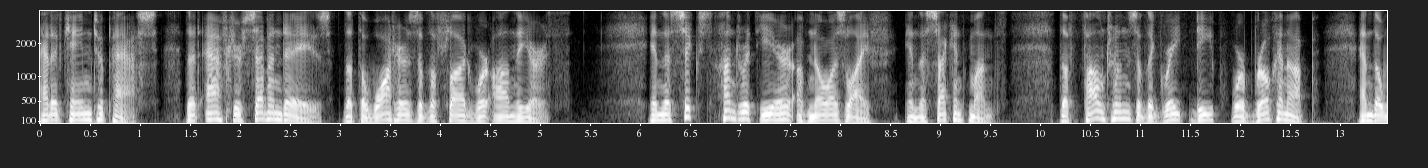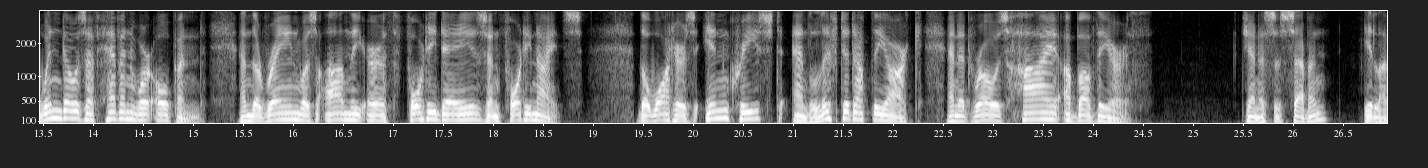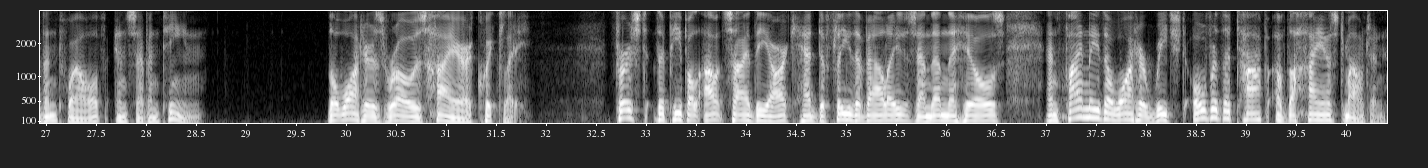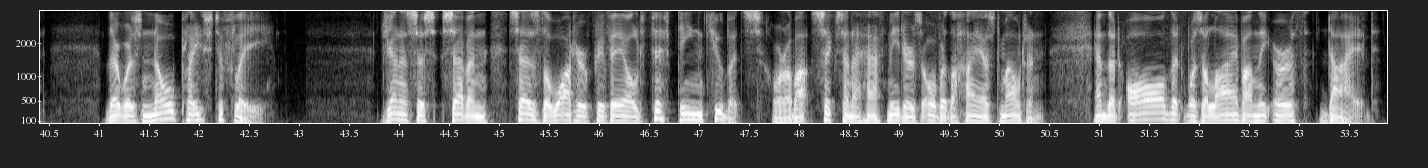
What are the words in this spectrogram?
And it came to pass that after seven days that the waters of the flood were on the earth. In the six hundredth year of Noah's life, in the second month, the fountains of the great deep were broken up, and the windows of heaven were opened, and the rain was on the earth forty days and forty nights. The waters increased and lifted up the ark, and it rose high above the earth. Genesis 7, 11, 12, and 17. The waters rose higher quickly. First, the people outside the ark had to flee the valleys and then the hills, and finally the water reached over the top of the highest mountain. There was no place to flee. Genesis 7 says the water prevailed 15 cubits, or about six and a half meters over the highest mountain, and that all that was alive on the earth died.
